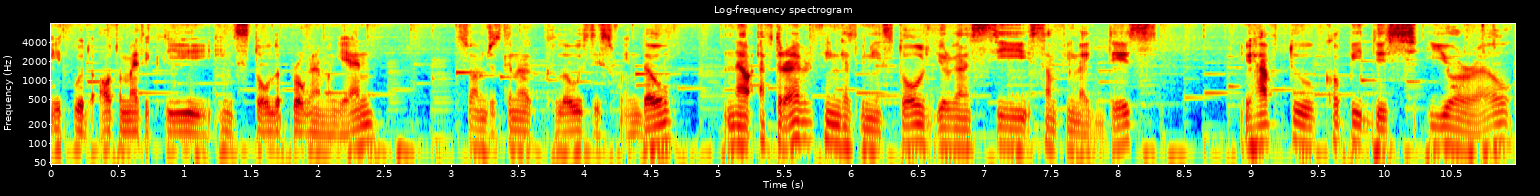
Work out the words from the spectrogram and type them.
it would automatically install the program again. So I'm just gonna close this window. Now after everything has been installed, you're gonna see something like this. You have to copy this URL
